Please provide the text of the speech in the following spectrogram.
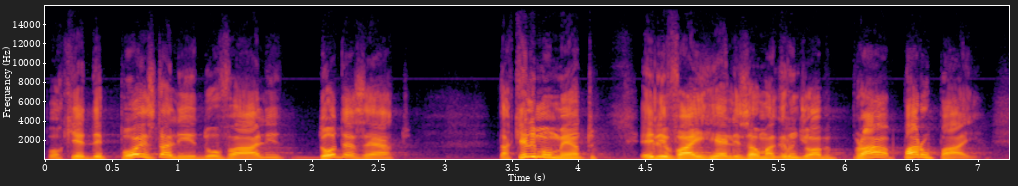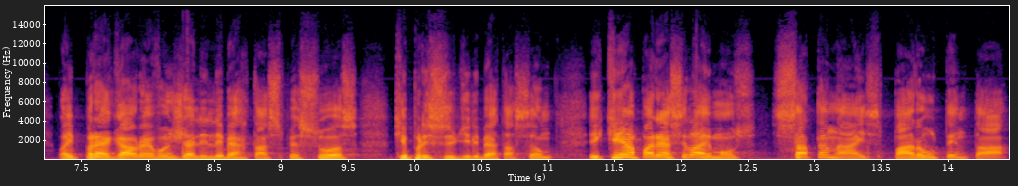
Porque depois dali, do vale, do deserto, daquele momento, ele vai realizar uma grande obra pra, para o Pai. Vai pregar o Evangelho e libertar as pessoas que precisam de libertação. E quem aparece lá, irmãos? Satanás, para o tentar.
